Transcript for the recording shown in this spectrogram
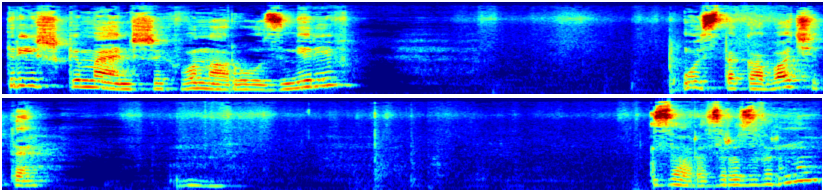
Трішки менших вона розмірів. Ось така, бачите? Зараз розверну.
